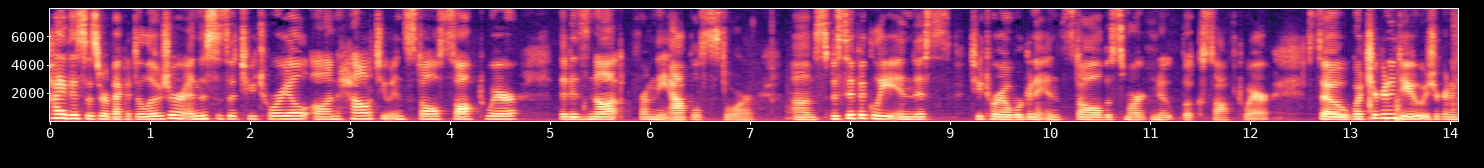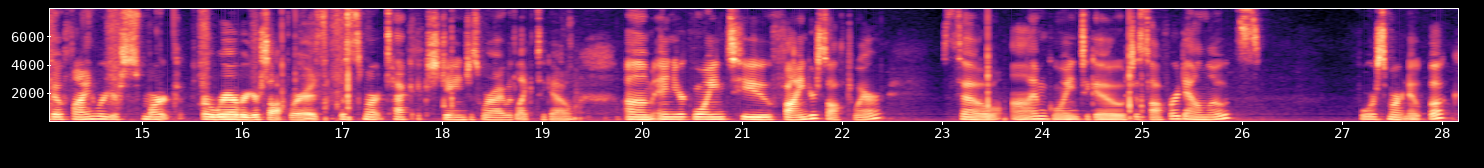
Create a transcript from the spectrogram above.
Hi, this is Rebecca Delosier, and this is a tutorial on how to install software that is not from the Apple Store. Um, specifically in this tutorial, we're going to install the Smart Notebook software. So what you're going to do is you're going to go find where your smart, or wherever your software is. The Smart Tech Exchange is where I would like to go. Um, and you're going to find your software. So I'm going to go to Software Downloads for Smart Notebook,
